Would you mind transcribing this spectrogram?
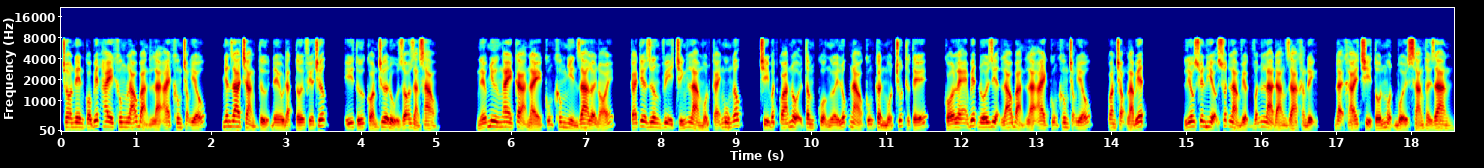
Cho nên có biết hay không lão bản là ai không trọng yếu, nhân gia chàng tử đều đặt tới phía trước, ý tứ còn chưa đủ rõ ràng sao? Nếu như ngay cả này cũng không nhìn ra lời nói, cái kia dương vĩ chính là một cái ngu ngốc, chỉ bất quá nội tâm của người lúc nào cũng cần một chút thực tế, có lẽ biết đối diện lão bản là ai cũng không trọng yếu, quan trọng là biết liêu xuyên hiệu suất làm việc vẫn là đáng giá khẳng định, đại khái chỉ tốn một buổi sáng thời gian,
